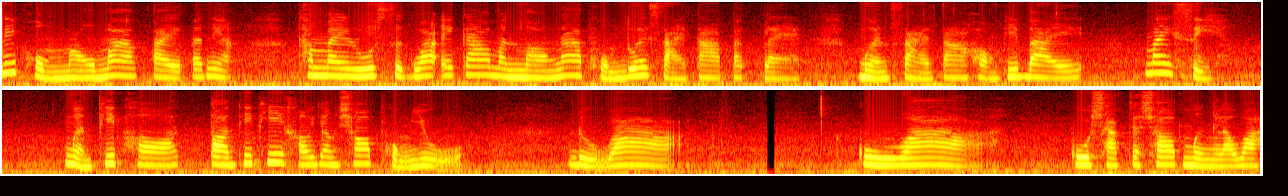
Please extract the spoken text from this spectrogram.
นี่ผมเมามากไปปะเนี่ยทำไมรู้สึกว่าไอ้ก้าวมันมองหน้าผมด้วยสายตาแปลกๆ เหมือนสายตาของพี่ไบร์ไม่สิ เหมือนพี่พอสตอนที่พี่เขายังชอบผมอยู่ หรือว่า กูว่า กูชักจะชอบมึงแล้ววะ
